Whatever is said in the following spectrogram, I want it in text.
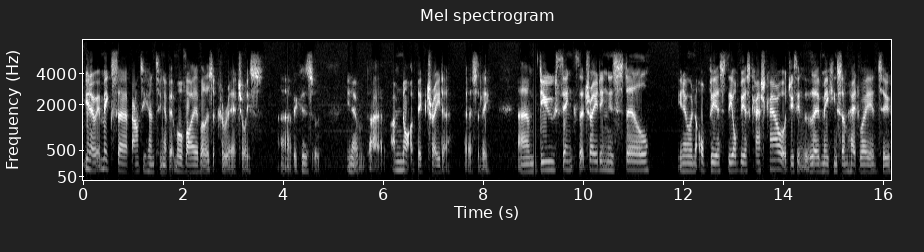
you know, it makes uh, bounty hunting a bit more viable as a career choice uh, because, you know, I'm not a big trader personally. Um, do you think that trading is still, you know, an obvious the obvious cash cow, or do you think that they're making some headway into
